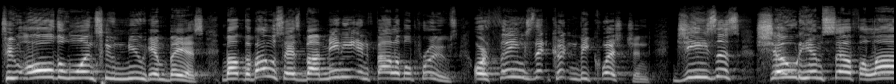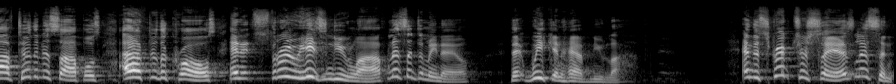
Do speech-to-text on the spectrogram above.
to all the ones who knew him best. But the Bible says, by many infallible proofs, or things that couldn't be questioned, Jesus showed himself alive to the disciples after the cross, and it's through his new life, listen to me now, that we can have new life. And the scripture says, listen,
